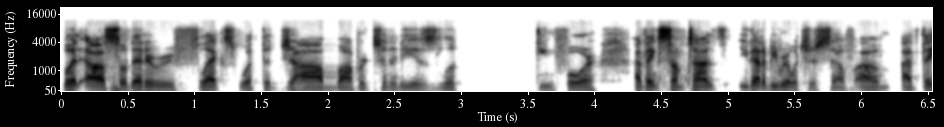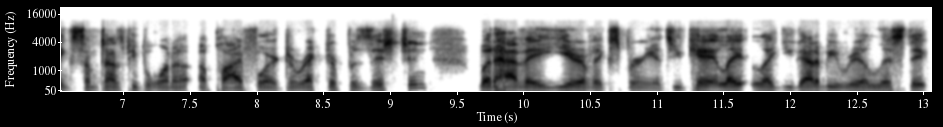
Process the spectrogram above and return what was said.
but also that it reflects what the job opportunity is looking for. I think sometimes you got to be real with yourself. Um, I think sometimes people want to apply for a director position, but have a year of experience. You can't like like you got to be realistic.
